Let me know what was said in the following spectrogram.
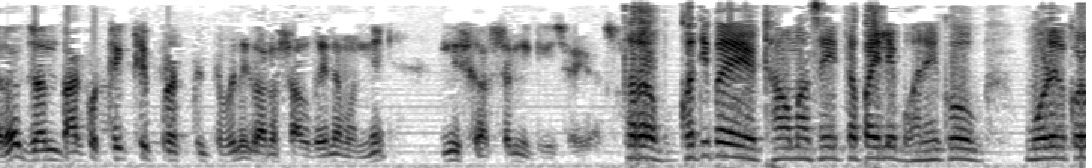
र जनताको ठिक ठिक प्रतिनिधित्व पनि गर्न सक्दैन भन्ने निष्कर्ष निक्लिसकेका छ। तर कतिपय ठाउँमा चाहिँ तपाईँले भनेको मोडेलको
